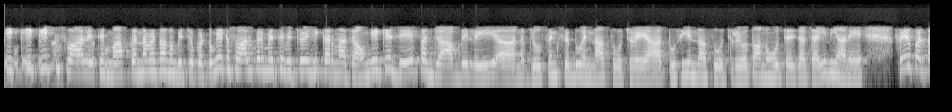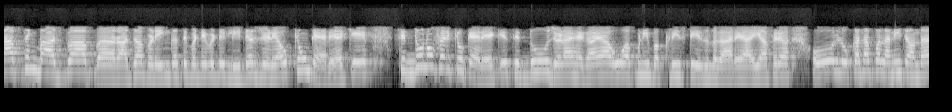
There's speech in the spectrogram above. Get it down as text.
ਇੱਕ ਇੱਕ ਇੱਕ ਸਵਾਲ ਇੱਥੇ। ਮਾਫ ਕਰਨਾ ਮੈਂ ਤੁਹਾਨੂੰ ਵਿੱਚੋਂ ਕੱਟੂੰਗੀ ਇੱਕ ਸਵਾਲ ਫਿਰ ਮੈਂ ਇੱਥੇ ਵਿੱਚੋਂ ਇਹੀ ਕਰਨਾ ਚਾਹੂੰਗੀ ਕਿ ਜੇ ਪੰਜਾਬ ਦੇ ਲਈ ਨਵਜੋਤ ਸਿੰਘ ਸਿੱਧੂ ਇੰਨਾ ਸੋਚ ਰਿਹਾ ਤੁਸੀਂ ਇੰਨਾ ਸੋਚ ਰਹੇ ਹੋ ਤੁਹਾਨੂੰ ਉਹ ਚੀਜ਼ਾਂ ਚਾਹੀਦੀਆਂ ਨੇ ਫਿਰ ਪ੍ਰਤਾਪ ਸਿੰਘ ਬਾਜਵਾ ਰਾਜਾ ਵੜਿੰਗ ਤੇ ਵੱਡੇ ਵੱਡੇ ਲੀਡਰ ਜਿਹੜੇ ਆ ਉਹ ਕਿਉਂ ਕਹਿ ਰਹੇ ਆ ਕਿ ਸਿੱਧੂ ਨੂੰ ਫਿਰ ਕਿਉਂ ਕਹਿ ਰਹੇ ਆ ਕਿ ਸਿੱਧੂ ਜਿਹੜਾ ਹੈਗਾ ਆ ਉਹ ਆਪਣੀ ਵੱਖਰੀ ਸਟੇਜ ਲਗਾ ਰਿਹਾ ਜਾਂ ਫਿਰ ਉਹ ਲੋਕਾਂ ਦਾ ਭਲਾ ਨਹੀਂ ਚਾਹੁੰਦਾ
